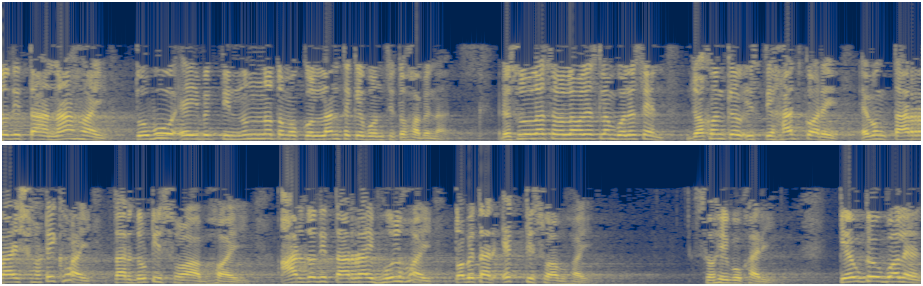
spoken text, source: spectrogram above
যদি তা না হয়, তবুও এই ব্যক্তি ন্যূনতম কল্যাণ থেকে বঞ্চিত হবে না। রসুল্লাহ সাল্লাম বলেছেন, যখন কেউ ইস্তিহাদ করে এবং তার রায় সঠিক হয়, তার দুটি সোয়াব হয়। আর যদি তার রায় ভুল হয়, তবে তার একটি সোয়াব হয়। সহি বুখারি। কেউ কেউ বলেন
